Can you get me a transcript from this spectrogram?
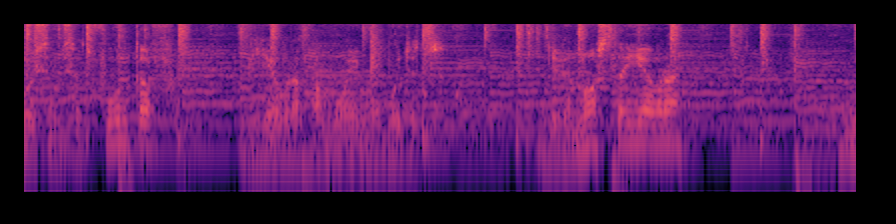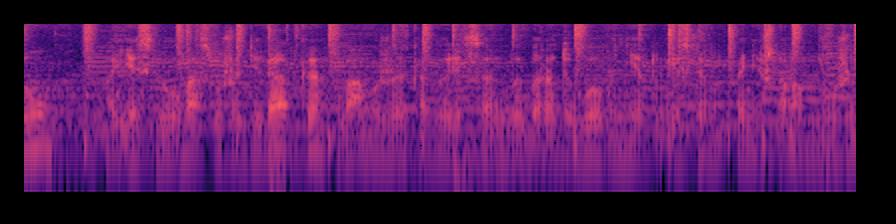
80 фунтов, в евро, по-моему, будет 90 евро. Ну, А если у вас уже девятка, вам уже, как говорится, выбора другого нету. Если, конечно, вам нужен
